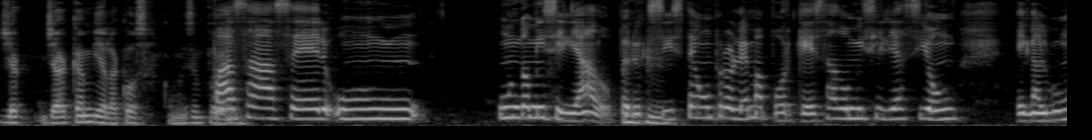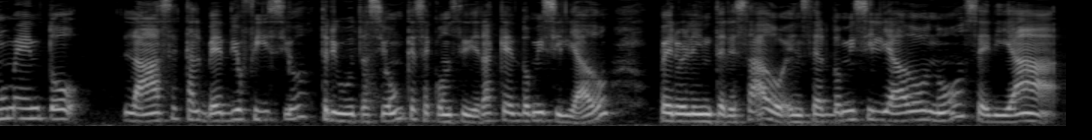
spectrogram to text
ya, cambia la cosa, como dicen por Pasa a ser un, domiciliado, pero existe un problema porque esa domiciliación en algún momento la hace tal vez de oficio, tributación, que se considera que es domiciliado, pero el interesado en ser domiciliado no sería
